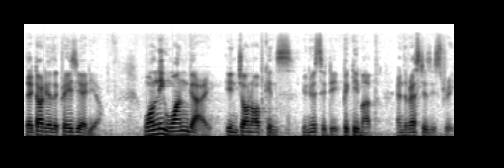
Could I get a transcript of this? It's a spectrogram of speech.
They thought he was a crazy idea. Only one guy in John Hopkins University picked him up, and the rest is history,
